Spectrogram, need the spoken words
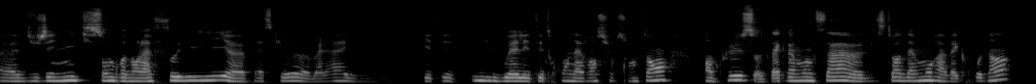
euh, du génie qui sombre dans la folie, euh, parce que euh, voilà, il, était, il ou elle était trop en avance sur son temps. En plus, tu t'agrémentes de ça euh, de l'histoire d'amour avec Rodin,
